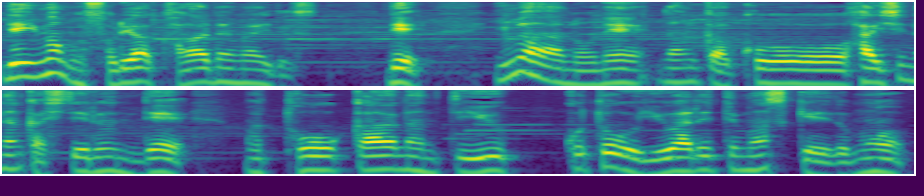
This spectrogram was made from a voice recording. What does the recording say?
で、今もそれは変わらないです。で、今あのね、なんかこう、配信なんかしてるんで、まあ、10日なんていうことを言われてますけれども、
